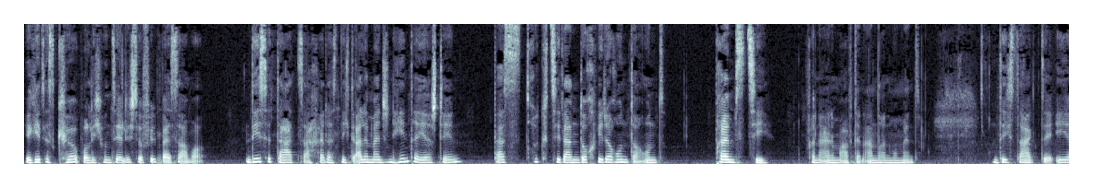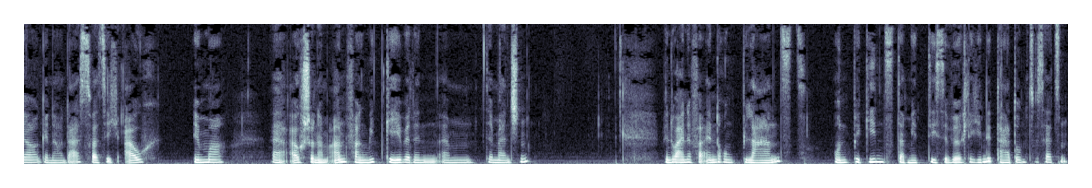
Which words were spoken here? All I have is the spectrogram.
Ihr geht es körperlich und seelisch so viel besser, aber diese Tatsache, dass nicht alle Menschen hinter ihr stehen, das drückt sie dann doch wieder runter und bremst sie von einem auf den anderen Moment. Und ich sagte ihr genau das, was ich auch immer, äh, auch schon am Anfang mitgebe den, ähm, den Menschen. Wenn du eine Veränderung planst, und beginnst damit, diese wirklich in die Tat umzusetzen,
